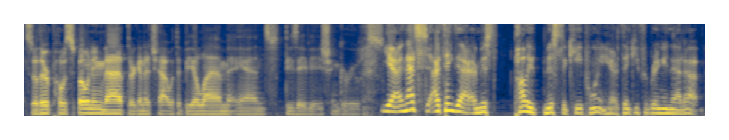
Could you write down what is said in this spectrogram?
So they're postponing that. They're going to chat with the BLM and these aviation groups. Yeah, and that's I think that I missed probably missed the key point here. Thank you for bringing that up.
